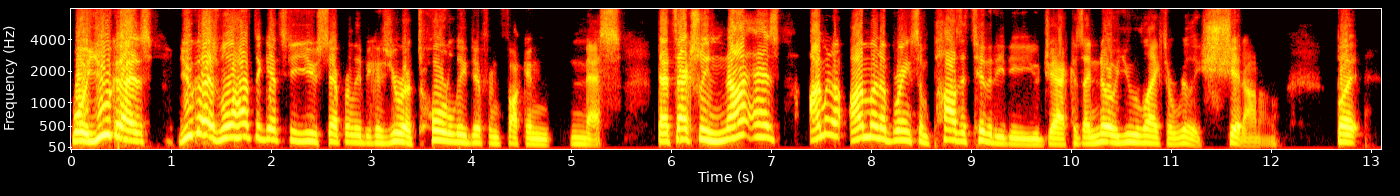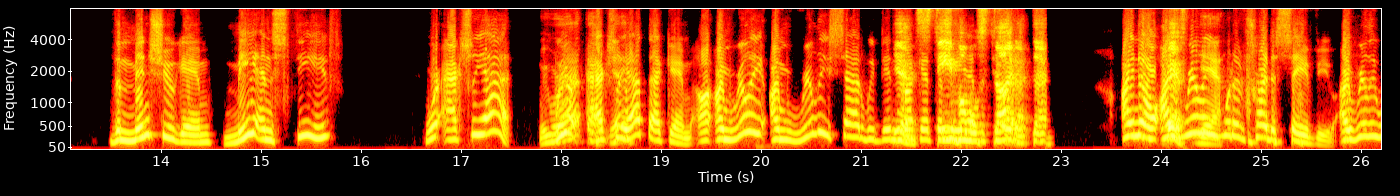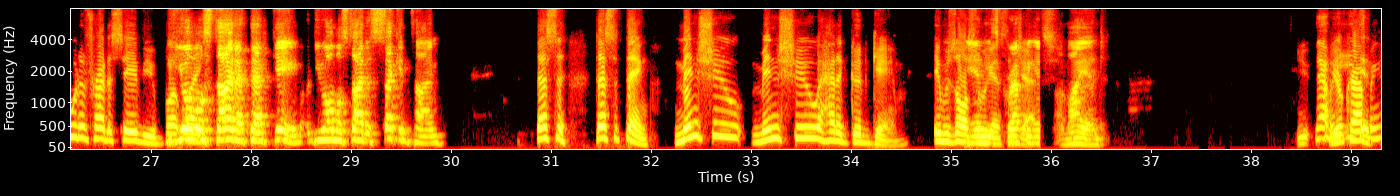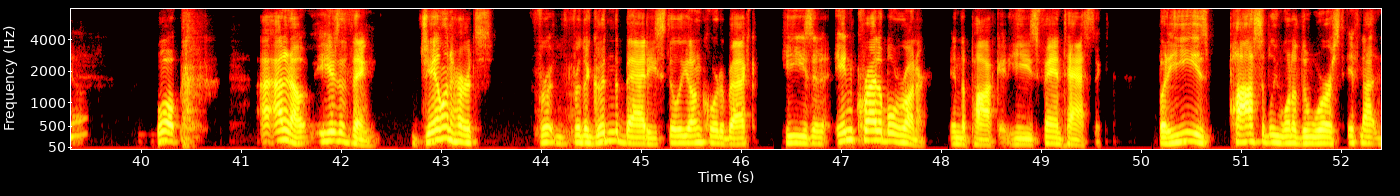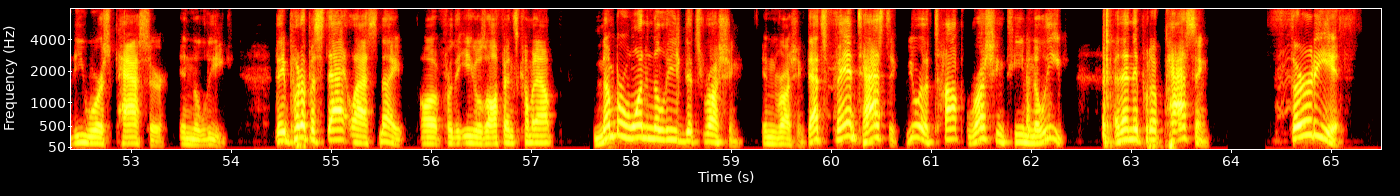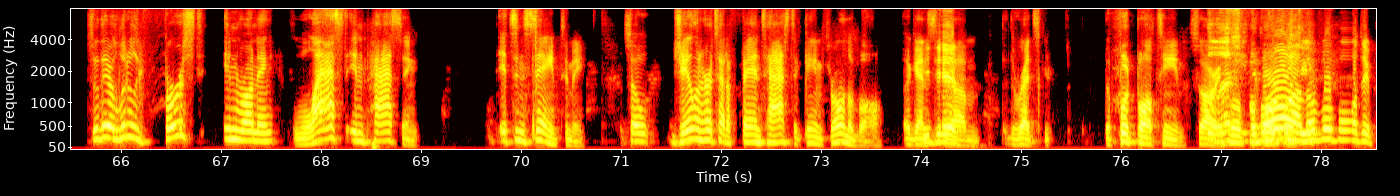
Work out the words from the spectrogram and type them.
Well, you guys, you guys will have to get to you separately because you're a totally different fucking mess. That's actually not as I'm gonna I'm gonna bring some positivity to you, Jack, because I know you like to really shit on him. But the Minshew game, me and Steve were actually at. We We were at that, actually yeah. at that game. I, I'm really I'm really sad we did Yeah, not get to Steve meet almost died at that. I know. I really yeah. would have tried to save you. I really would have tried to save you, but you like, almost died at that game. You almost died a second time. That's the that's the thing. Minshew Minshew had a good game. It was also and against the crapping it Jets. on my end. You, Yeah, you're crapping out. Well, I, I don't know. Here's the thing: Jalen Hurts, for for the good and the bad, he's still a young quarterback. He's an incredible runner in the pocket. He's fantastic, but he is possibly one of the worst, if not the worst, passer in the league. They put up a stat last night uh, for the Eagles' offense coming out. Number one in the league that's rushing in rushing. That's fantastic. You are the top rushing team in the league. And then they put up passing, 30th. So they're literally first in running, last in passing. It's insane to me. So Jalen Hurts had a fantastic game throwing the ball against um, the Reds. The football team. Sorry, Well, the football football Oh, team. the football team.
